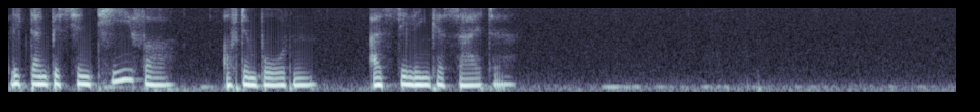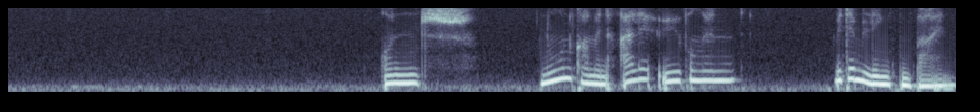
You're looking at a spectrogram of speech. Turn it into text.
liegt ein bisschen tiefer auf dem Boden als die linke Seite. Und nun kommen alle Übungen mit dem linken Bein.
